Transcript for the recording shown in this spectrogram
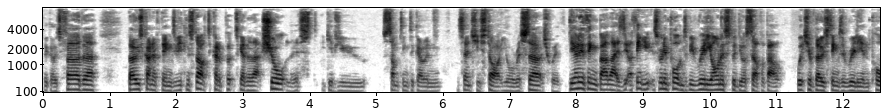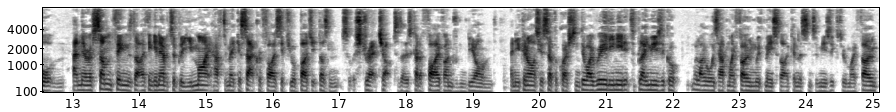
that goes further? Those kind of things, if you can start to kind of put together that short list, it gives you something to go and essentially start your research with. The only thing about that is I think it's really important to be really honest with yourself about which of those things are really important. And there are some things that I think inevitably you might have to make a sacrifice if your budget doesn't sort of stretch up to those kind of 500 and beyond. And you can ask yourself a question Do I really need it to play music, or will I always have my phone with me so that I can listen to music through my phone?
